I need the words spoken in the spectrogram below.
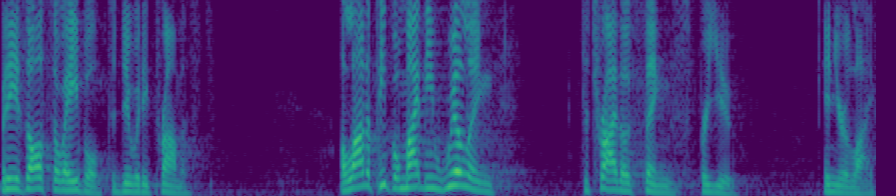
but he is also able to do what he promised. A lot of people might be willing to try those things for you in your life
